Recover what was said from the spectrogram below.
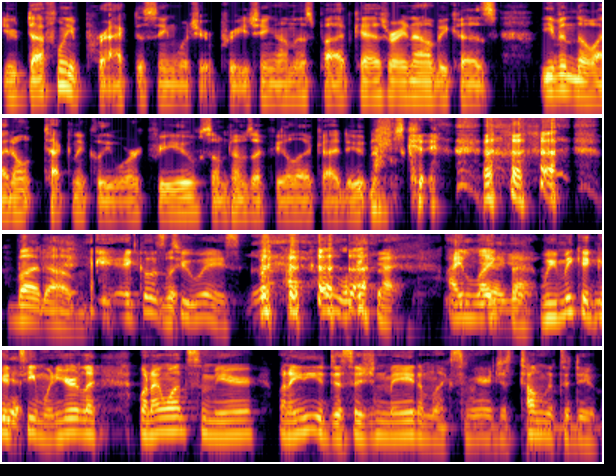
you're definitely practicing what you're preaching on this podcast right now because even though I don't technically work for you, sometimes I feel like I do. No, I'm just kidding. but um Hey, it goes but- two ways. I, I like that. I like yeah. that. We make a good Yeah. team. When you're like, when I want Sameer, when I need a decision made, I'm like, Sameer, just tell me what to do.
